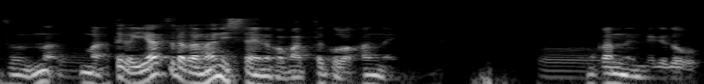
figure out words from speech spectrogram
そのな、うんまあ、てか奴らが何したいのか全くわかんない。わかんないんだけど、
